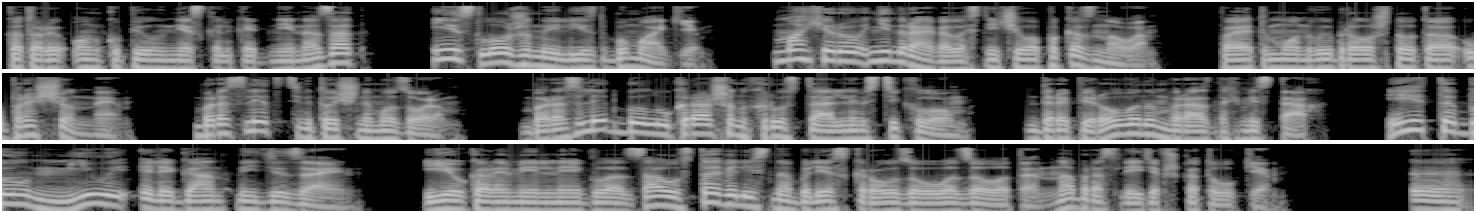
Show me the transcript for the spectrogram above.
который он купил несколько дней назад, и сложенный лист бумаги. Махеру не нравилось ничего показного, поэтому он выбрал что-то упрощенное. Браслет с цветочным узором. Браслет был украшен хрустальным стеклом, драпированным в разных местах, и это был милый элегантный дизайн. Ее карамельные глаза уставились на блеск розового золота на браслете в шкатулке. «Э,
